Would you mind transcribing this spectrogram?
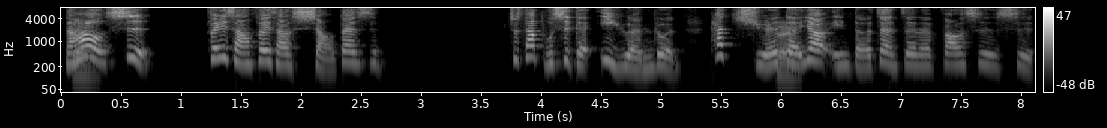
然后是非常非常小，但是就是他不是个一元论，他觉得要赢得战争的方式是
